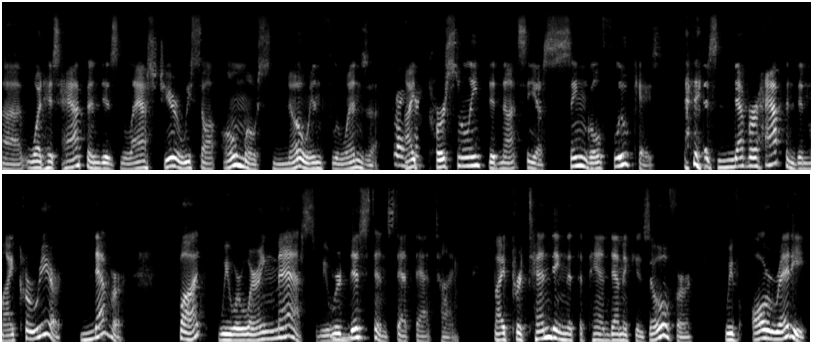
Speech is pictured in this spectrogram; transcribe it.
Uh, what has happened is last year we saw almost no influenza. Right, I right. personally did not see a single flu case. That has never happened in my career. Never. But we were wearing masks, we were mm-hmm. distanced at that time. By pretending that the pandemic is over, we've already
